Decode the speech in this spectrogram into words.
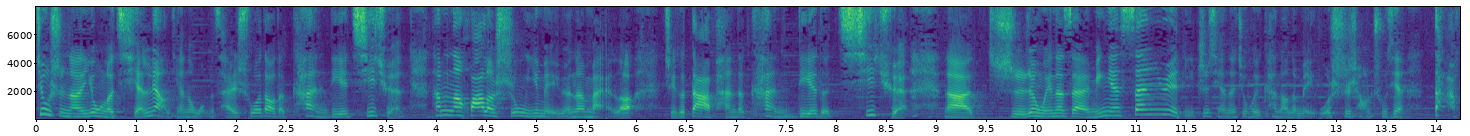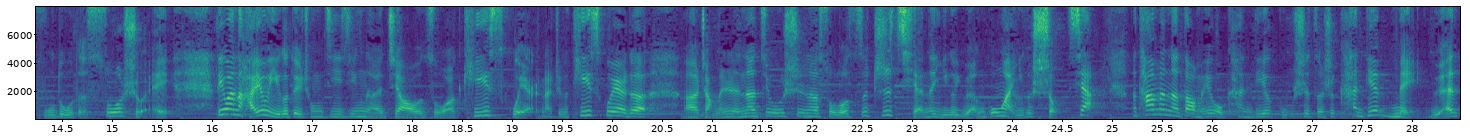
就是呢，用了前两天呢，我们才说到的看跌期权。他们呢，花了十五亿美元呢，买了这个大盘的看跌的期权。那是认为呢，在明年三月底之前呢，就会看到呢，美国市场出现。大幅度的缩水，另外呢，还有一个对冲基金呢，叫做 Key Square。那这个 Key Square 的呃掌门人呢，就是呢索罗斯之前的一个员工啊，一个手下。那他们呢，倒没有看跌股市，则是看跌美元，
